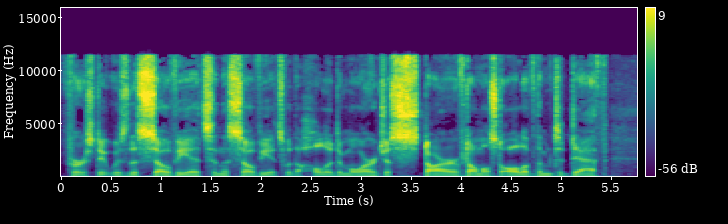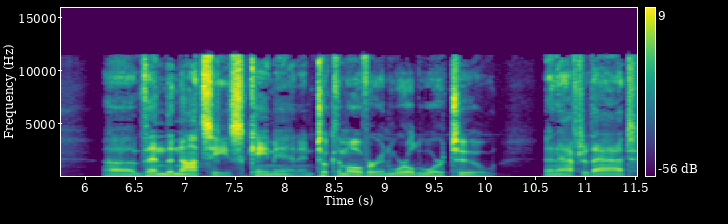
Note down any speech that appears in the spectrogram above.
First, it was the Soviets, and the Soviets with the Holodomor just starved almost all of them to death. Uh, then the Nazis came in and took them over in World War II. And after that,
